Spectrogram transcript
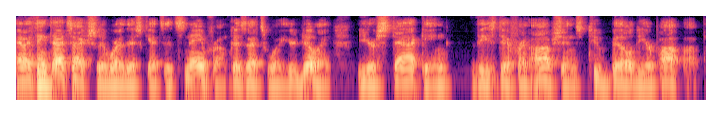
And I think that's actually where this gets its name from because that's what you're doing. You're stacking these different options to build your pop-up.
